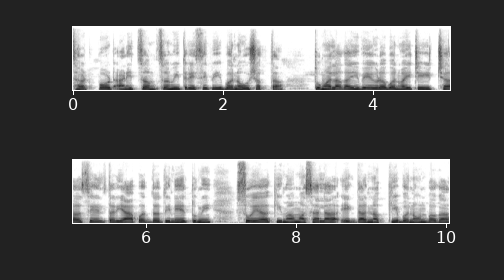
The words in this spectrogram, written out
झटपट आणि चमचमीत रेसिपी बनवू शकता. तुम्हाला काही वेगळं बनवायची इच्छा असेल तर या पद्धतीने तुम्ही सोया किंवा मसाला एकदा नक्की बनवून बघा.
